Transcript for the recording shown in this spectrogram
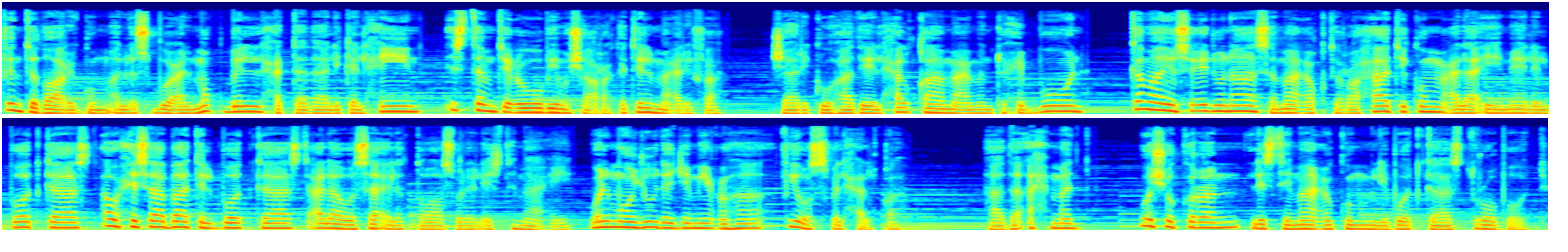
في انتظاركم الأسبوع المقبل حتى ذلك الحين استمتعوا بمشاركة المعرفة. شاركوا هذه الحلقة مع من تحبون كما يسعدنا سماع اقتراحاتكم على إيميل البودكاست أو حسابات البودكاست على وسائل التواصل الاجتماعي والموجودة جميعها في وصف الحلقة. هذا أحمد وشكرا لاستماعكم لبودكاست روبوت.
